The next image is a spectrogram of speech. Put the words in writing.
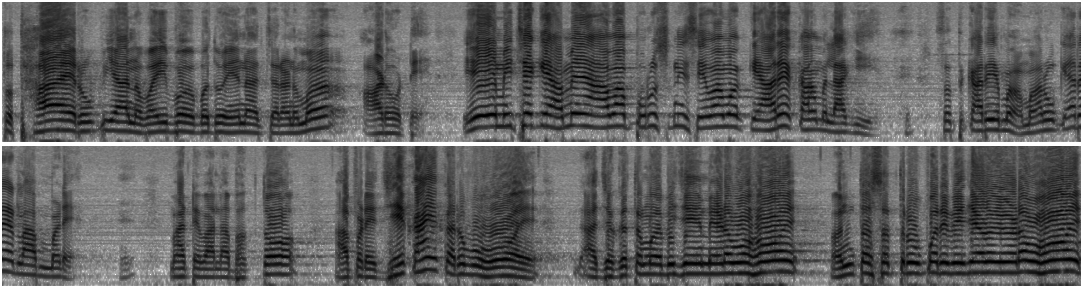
તો થાય રૂપિયાનો વૈભવ બધું એના ચરણમાં આડોટે. એમ ઈચ્છે કે અમે આવા પુરુષની સેવામાં ક્યારે કામ લાગીએ? સત્કાર્યમાં અમારું ક્યારે લાભ મળે? માટે વાલા ભક્તો, આપણે જે કાંઈ કરવું હોય, આ જગતમાં બીજે મેળવવો હોય અંતઃશત્રુ ઉપર વિજય મેળવવો હોય,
